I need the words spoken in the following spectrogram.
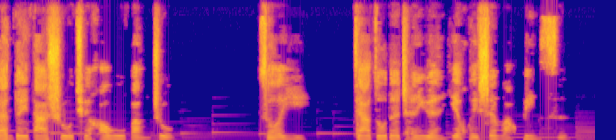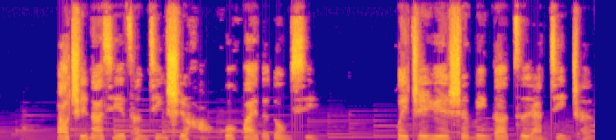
但对大树却毫无帮助。所以，家族的成员也会生老病死。保持那些曾经是好或坏的东西，会制约生命的自然进程。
